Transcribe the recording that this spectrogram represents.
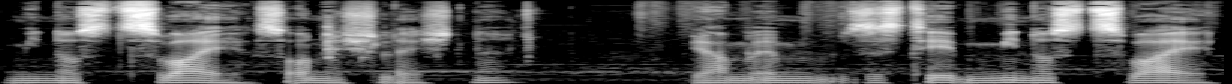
Minus zwei, ist auch nicht schlecht, ne? Wir haben im System minus zwei.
